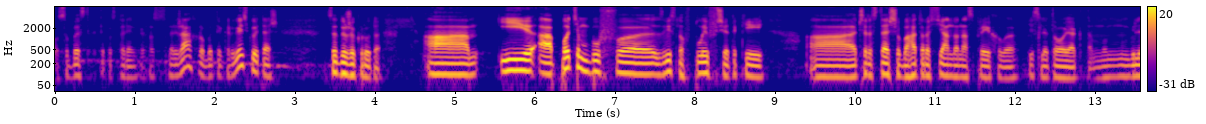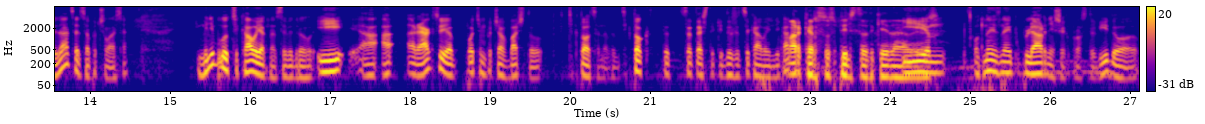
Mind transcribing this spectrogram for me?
особистих типу сторінках на соцмережах робити киргизькою теж. Це дуже круто. А, і а потім був, е, звісно, вплив ще такий. А, через те, що багато росіян до нас приїхало після того, як там мобілізація ця почалася. І мені було цікаво, як на це відреагує. І а, а реакцію я потім почав бачити в Тіктоці. Тікток це теж такий дуже цікавий індикатор. Маркер суспільства такий, да. І одне із найпопулярніших просто відео,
